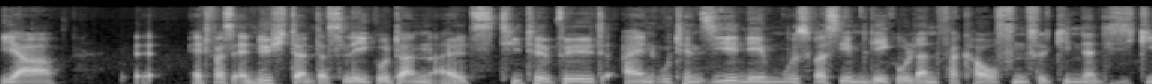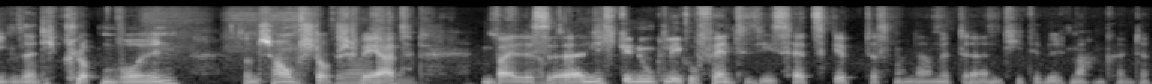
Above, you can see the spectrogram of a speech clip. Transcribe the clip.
ja äh, etwas ernüchternd, dass Lego dann als Titelbild ein Utensil nehmen muss, was sie im Legoland verkaufen für Kinder, die sich gegenseitig kloppen wollen. So ein Schaumstoffschwert, stimmt. weil es äh, nicht. nicht genug Lego Fantasy Sets gibt, dass man damit äh, ein Titelbild machen könnte.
